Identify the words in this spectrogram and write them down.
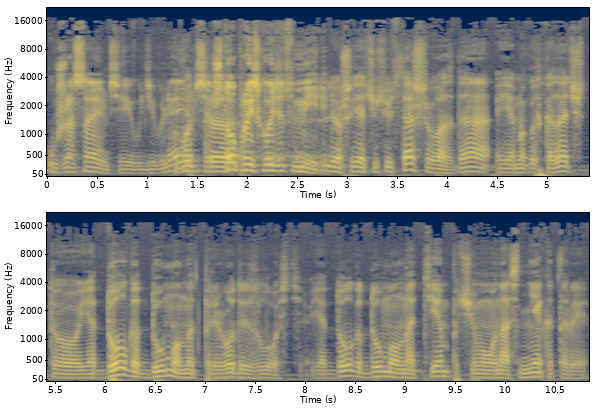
ужасаемся и удивляемся, вот, что э, происходит в мире. Леша, я чуть-чуть старше вас, да, я могу сказать, что я долго думал над природой злости. Я долго думал над тем, почему у нас некоторые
